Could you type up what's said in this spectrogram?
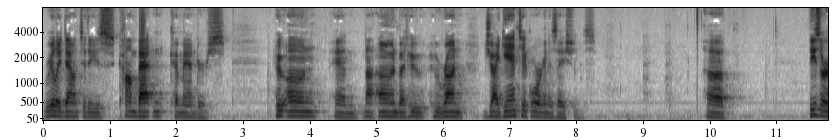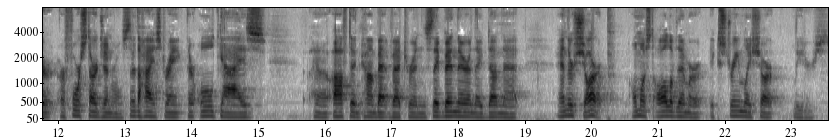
really down to these combatant commanders who own and not own, but who, who run gigantic organizations. Uh, these are, are four star generals. They're the highest rank. They're old guys uh, often combat veterans. They've been there and they've done that. And they're sharp. Almost all of them are extremely sharp leaders.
